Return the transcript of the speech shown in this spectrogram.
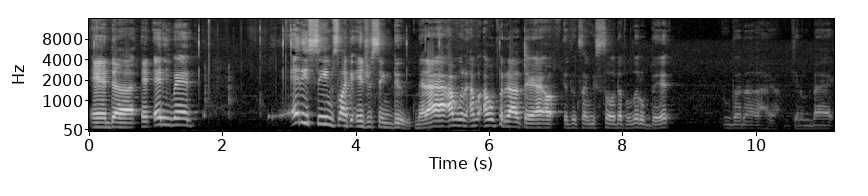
And uh, and Eddie, man, Eddie seems like an interesting dude, man. I, am gonna I'm, I'm, gonna put it out there. I, it looks like we slowed up a little bit, but uh, get him back.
